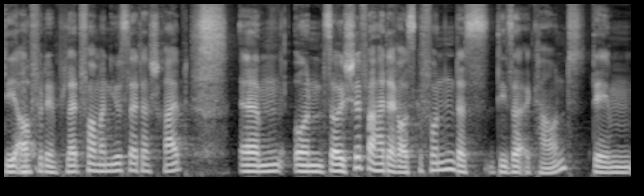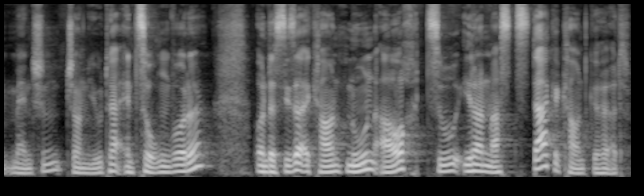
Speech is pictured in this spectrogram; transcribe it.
die auch für den Plattformer-Newsletter schreibt. Ähm, und Zoe Schiffer hat herausgefunden, dass dieser Account dem Menschen John Utah entzogen wurde und dass dieser Account nun auch zu Elon Musks Dark-Account gehört.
